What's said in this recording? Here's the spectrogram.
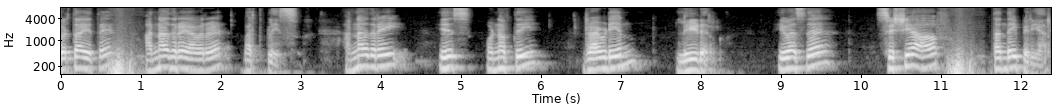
ಗೊತ್ತಾಯಿತೆ ಅಣ್ಣಾದರೈ ಅವರ birth place Annadurai is one of the Dravidian leader he was the shishya of Thanthai Periyar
